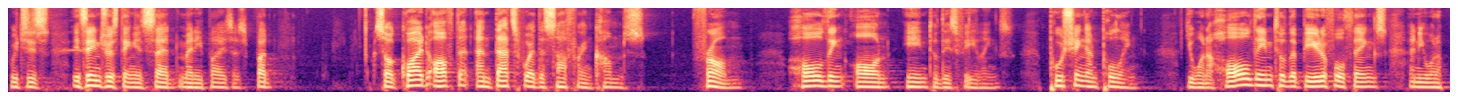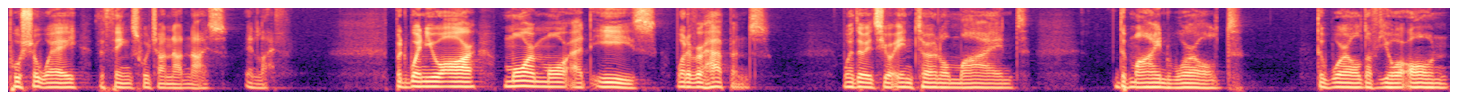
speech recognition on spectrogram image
which is it's interesting it's said many places. But so quite often and that's where the suffering comes from holding on into these feelings pushing and pulling You want to hold into the beautiful things and you want to push away the things which are not nice in life. But when you are more and more at ease, whatever happens, whether it's your internal mind, the mind world, the world of your own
